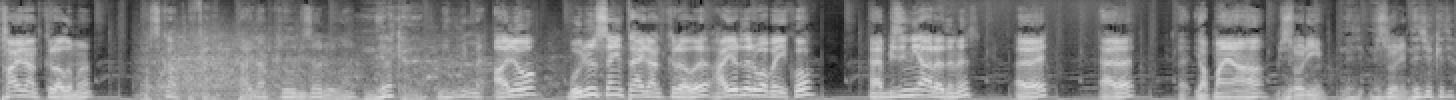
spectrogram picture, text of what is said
Tayland kralı mı? Pascal. Tayland kralı bizi arıyor lan. Ne rakam ya? Ne bileyim ben. Alo. Buyurun sayın Tayland kralı. Hayırdır baba İko? Ha, bizi niye aradınız? Evet. Evet. E, yapma ya. Bir sorayım. Ne, ne, Sorayım. diyor, ne diyor?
